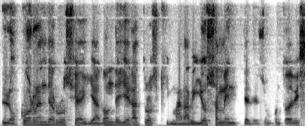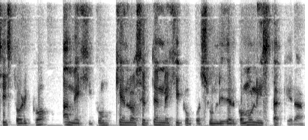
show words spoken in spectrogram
Lo corren de Rusia y a dónde llega Trotsky maravillosamente desde un punto de vista histórico a México. ¿Quién lo acepta en México? Pues un líder comunista que era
